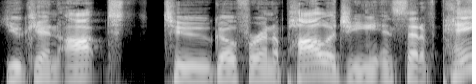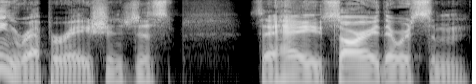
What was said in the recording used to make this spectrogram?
You can opt to go for an apology instead of paying reparations. Just say, hey, sorry, there was some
